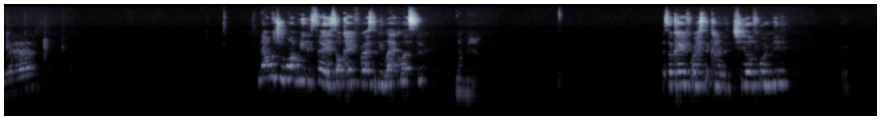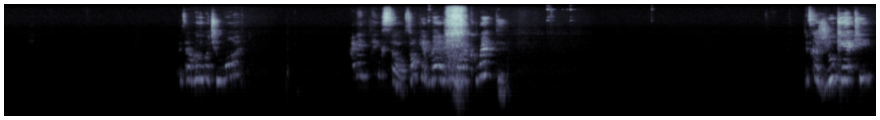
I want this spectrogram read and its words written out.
Yes. Now, what you want me to say? It's okay for us to be lackluster. No, ma'am. It's okay for us to kind of chill for a minute. That really what you want? I didn't think so. So don't get mad at me when I correct it. Just because you can't keep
